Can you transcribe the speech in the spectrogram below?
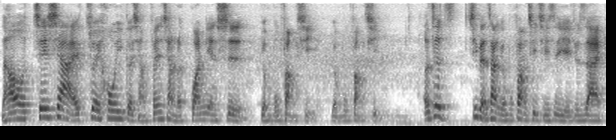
然后接下来最后一个想分享的观念是永不放弃，永不放弃。而这基本上永不放弃，其实也就是在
